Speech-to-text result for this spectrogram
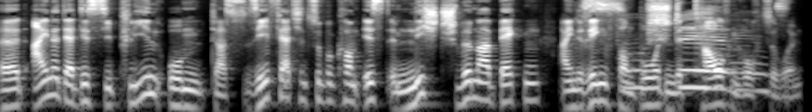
äh, eine der Disziplinen, um das Seepferdchen zu bekommen, ist im Nichtschwimmerbecken einen Ring vom So Boden mit stimmt. Tauchen hochzuholen.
